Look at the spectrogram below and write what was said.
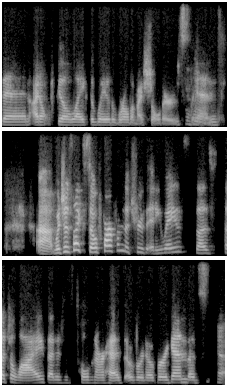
then I don't feel like the weight of the world on my shoulders. Mm-hmm. And uh, which is like so far from the truth, anyways. That's such a lie that is just told in our heads over and over again. That's yeah.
